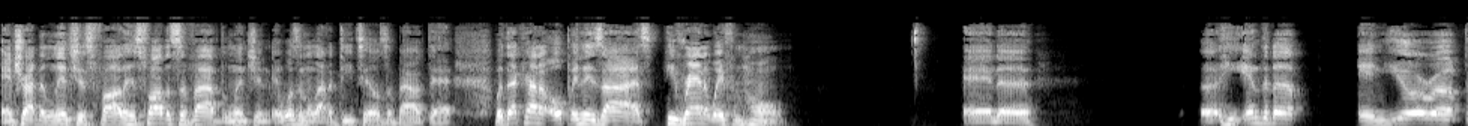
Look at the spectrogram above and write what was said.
and tried to lynch his father. His father survived the lynching. It wasn't a lot of details about that, but that kind of opened his eyes. He ran away from home and, uh, uh, he ended up in Europe,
